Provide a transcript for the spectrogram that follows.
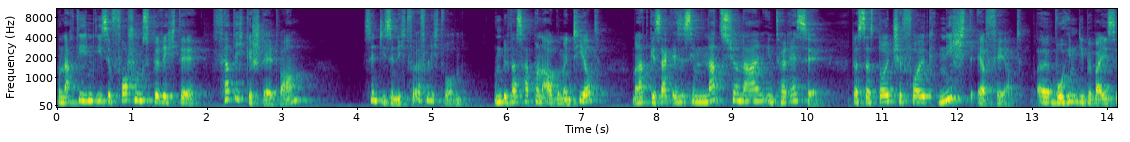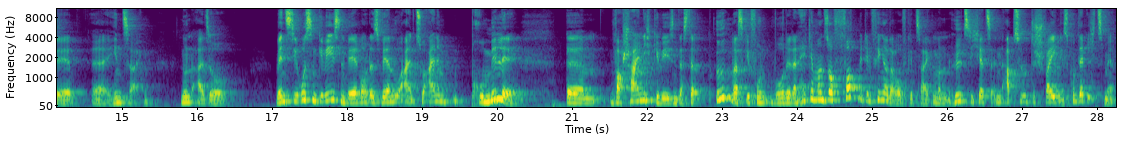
Und nachdem diese Forschungsberichte fertiggestellt waren, sind diese nicht veröffentlicht worden. Und mit was hat man argumentiert? Man hat gesagt, es ist im nationalen Interesse, dass das deutsche Volk nicht erfährt, äh, wohin die Beweise äh, hinzeigen. Nun also, wenn es die Russen gewesen wäre und es wäre nur ein, zu einem Promille ähm, wahrscheinlich gewesen, dass da irgendwas gefunden wurde, dann hätte man sofort mit dem Finger darauf gezeigt. Man hüllt sich jetzt in absolutes Schweigen. Es kommt ja nichts mehr.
